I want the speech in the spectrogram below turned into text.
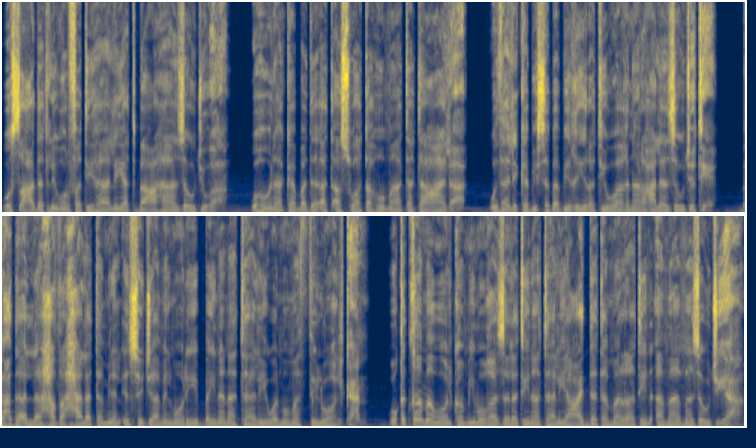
وصعدت لغرفتها ليتبعها زوجها وهناك بدأت أصواتهما تتعالى وذلك بسبب غيرة واغنر على زوجته. بعد أن لاحظ حالة من الانسجام المريب بين ناتالي والممثل والكان. وقد قام وولكون بمغازلة ناتاليا عدة مرات أمام زوجها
